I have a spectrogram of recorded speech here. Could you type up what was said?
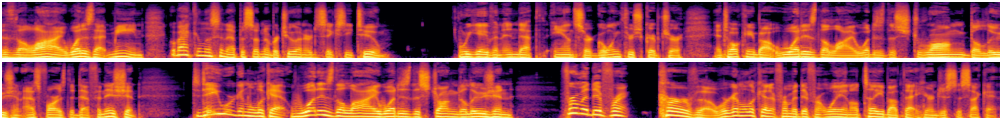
the lie, what does that mean? Go back and listen to episode number 262 we gave an in depth answer going through scripture and talking about what is the lie, what is the strong delusion as far as the definition. Today, we're going to look at what is the lie, what is the strong delusion from a different curve, though. We're going to look at it from a different way, and I'll tell you about that here in just a second.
